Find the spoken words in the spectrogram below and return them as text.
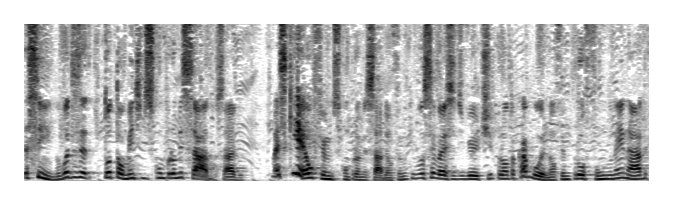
assim, não vou dizer totalmente descompromissado, sabe? Mas que é um filme descompromissado, é um filme que você vai se divertir, pronto, acabou. Ele não é um filme profundo nem nada,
